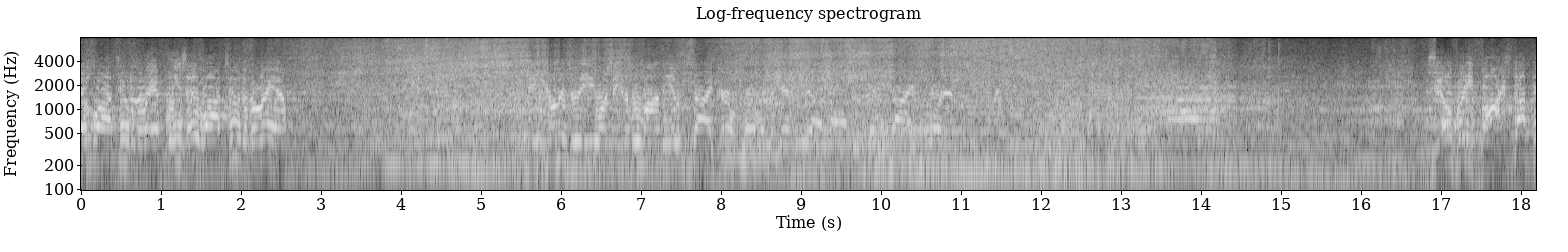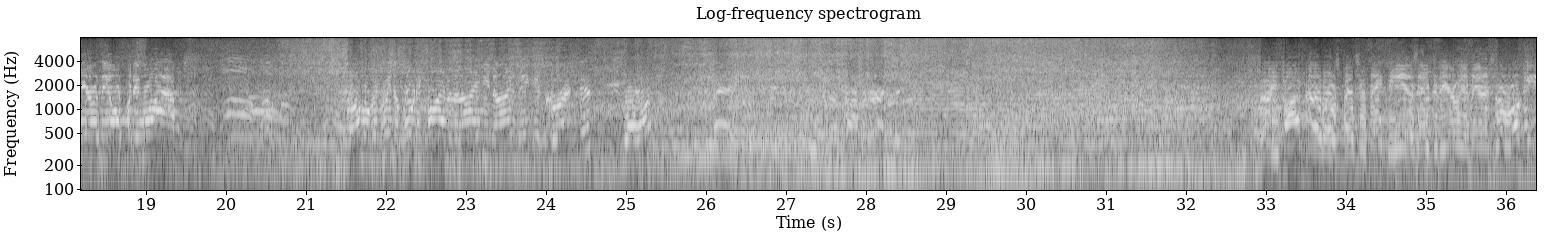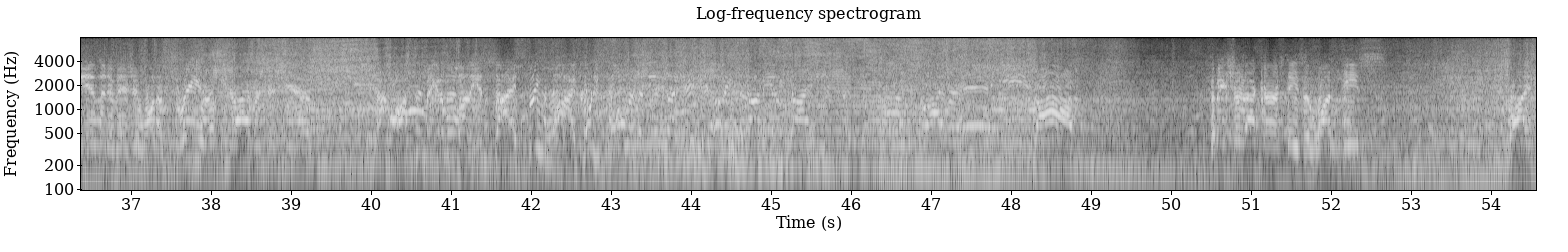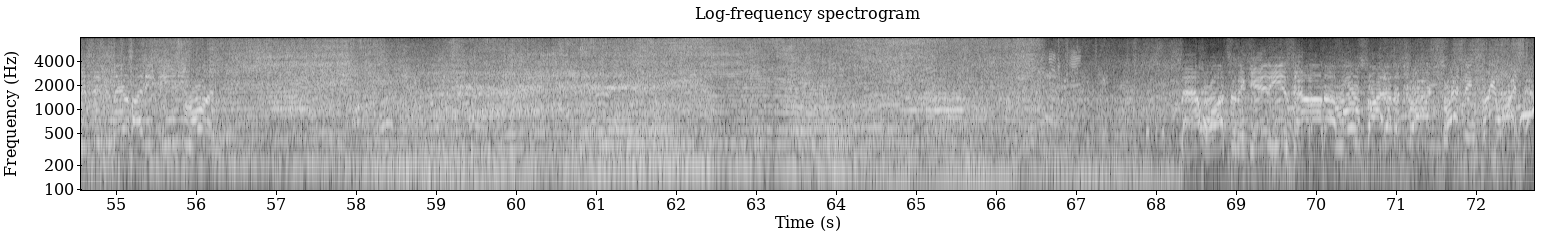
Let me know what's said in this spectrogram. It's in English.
Outlaw 2 to the ramp, please. Outlaw 2 to the ramp. Jamie Cummins, the 81, making a move on the outside. Charles Clover again, he uh, on the inside, Gordon. Still pretty boxed up here in the opening laps. Trouble between the 45 and the 99. They get corrected. Slow up. And continuing to move in the proper direction. 35 Carlos Spencer Payton. He is out to the early advantage. The rookie in the division. One of three rookie drivers this year. Matt Austin making a move on the inside. Three wide. Cody Palmer on the inside. Jamie Cummings on the inside. Driver and he's off. To make sure that car stays in one piece. Wise decision there by the 81. Again. He is down on that low side of the track, threatening three wide.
